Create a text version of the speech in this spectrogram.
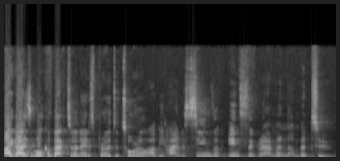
Hi guys and welcome back to our latest pro tutorial, our behind the scenes of Instagrammer number 2.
